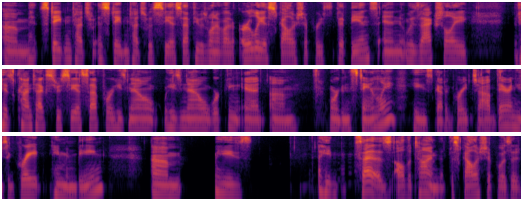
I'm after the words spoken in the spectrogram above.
um, stayed in touch has stayed in touch with CSF. He was one of our earliest scholarship recipients, and it was actually his contacts through CSF where he's now he's now working at um, Morgan Stanley. He's got a great job there, and he's a great human being. Um, he's he says all the time that the scholarship was a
